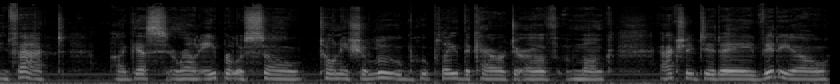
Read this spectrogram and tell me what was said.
In fact, I guess around April or so, Tony Shalhoub, who played the character of Monk, actually did a video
